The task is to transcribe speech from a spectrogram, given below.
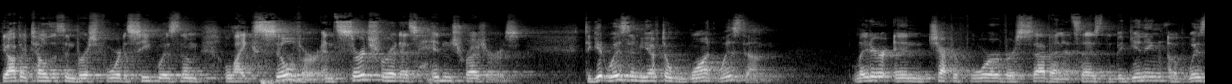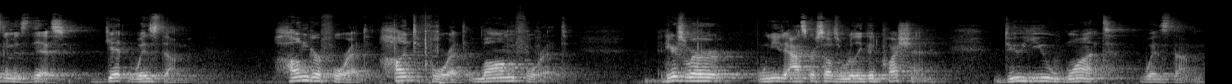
The author tells us in verse 4 to seek wisdom like silver and search for it as hidden treasures. To get wisdom, you have to want wisdom. Later in chapter 4, verse 7, it says, The beginning of wisdom is this get wisdom. Hunger for it, hunt for it, long for it. And here's where we need to ask ourselves a really good question Do you want wisdom?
